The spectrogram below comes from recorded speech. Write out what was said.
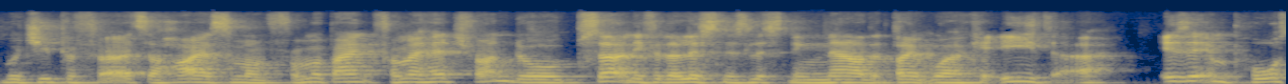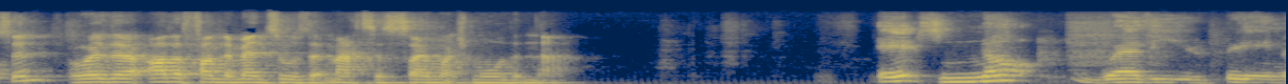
would you prefer to hire someone from a bank, from a hedge fund, or certainly for the listeners listening now that don't work at either? Is it important, or are there other fundamentals that matter so much more than that? It's not whether you've been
